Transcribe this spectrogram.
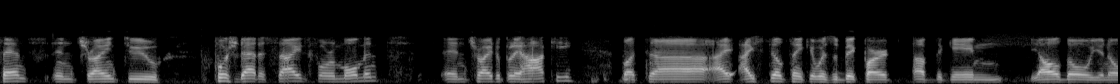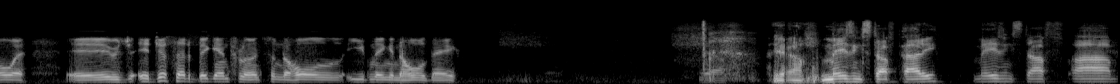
sense and trying to push that aside for a moment and try to play hockey. But uh, I, I still think it was a big part of the game, although, you know, uh, it, was, it just had a big influence on the whole evening and the whole day. Yeah. Yeah. Amazing stuff, Patty. Amazing stuff. Um,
